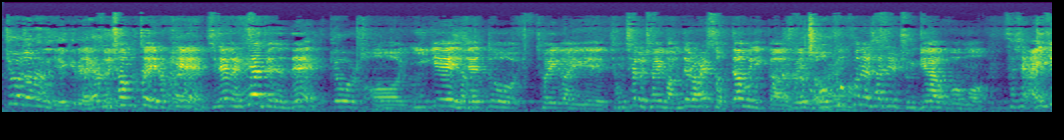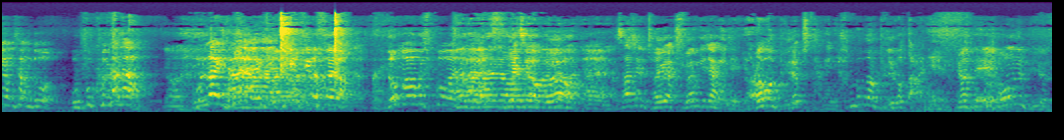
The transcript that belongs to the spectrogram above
6개월 전에는 얘기를 네, 해야 그 돼. 전부터 이렇게 네. 진행을 해야 되는데 6개월 전. 어 이게 이제 또 저희가 이게 정책을 저희 마음대로 할 수 없다 보니까 저희 가 그렇죠. 오프콘을 사실 준비하고 뭐 사실 아이디 영상도 오프콘 하나 어. 온라인 하나 아, 이렇게 아, 두개 아, 찍었어요. 너무 하고 싶어가지고. 아, 두개 찍었고요. 네. 사실 저희가 주경기장 이제 여러 번 빌렸죠. 당연히 한 번만 빌린 것도 아니에요. 그냥 네 번을 빌렸어.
